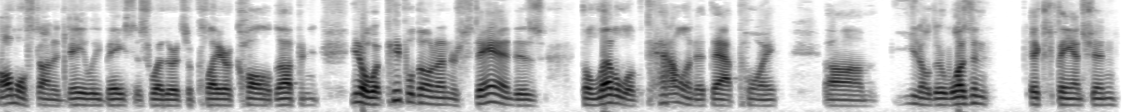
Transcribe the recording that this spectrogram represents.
almost on a daily basis, whether it's a player called up, and you know what people don't understand is the level of talent at that point. Um, you know, there wasn't expansion.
